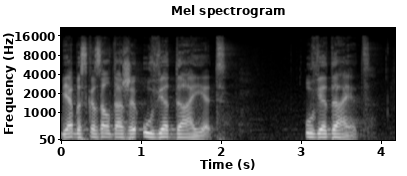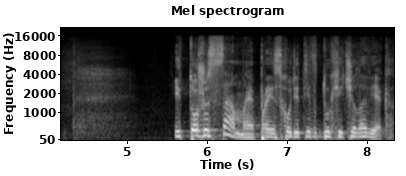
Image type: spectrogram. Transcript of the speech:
Я бы сказал, даже увядает. Увядает. И то же самое происходит и в духе человека.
